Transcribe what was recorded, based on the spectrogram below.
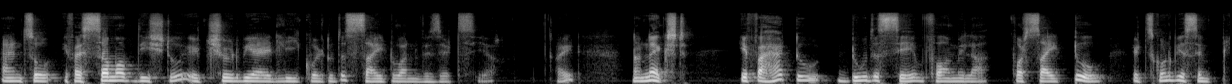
And so if I sum up these two it should be ideally equal to the site one visits here right? Now next if I had to do the same formula for site 2 it's going to be a simple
